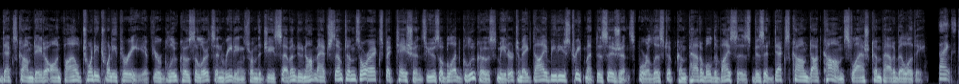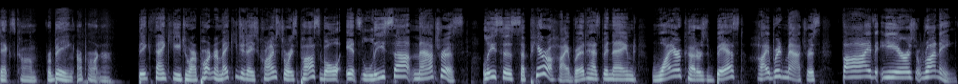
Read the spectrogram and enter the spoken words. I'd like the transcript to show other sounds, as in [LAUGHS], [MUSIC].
Dexcom data on file 2023. If your glucose alerts and readings from the G7 do not match symptoms or expectations, use a blood glucose meter to make diabetes treatment decisions. For a list of compatible devices, visit dexcom.com/compatibility. Thanks Dexcom for being our partner. Big thank you to our partner making today's crime stories possible. It's Leesa Mattress. Leesa's Sapira hybrid has been named Wirecutter's best hybrid mattress 5 years running.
